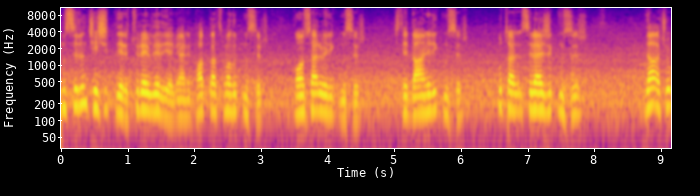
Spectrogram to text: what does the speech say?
Mısırın çeşitleri, türevleri diyelim. Yani patlatmalık mısır, konservelik mısır, işte danelik mısır, bu tarz silajlık mısır. Daha çok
